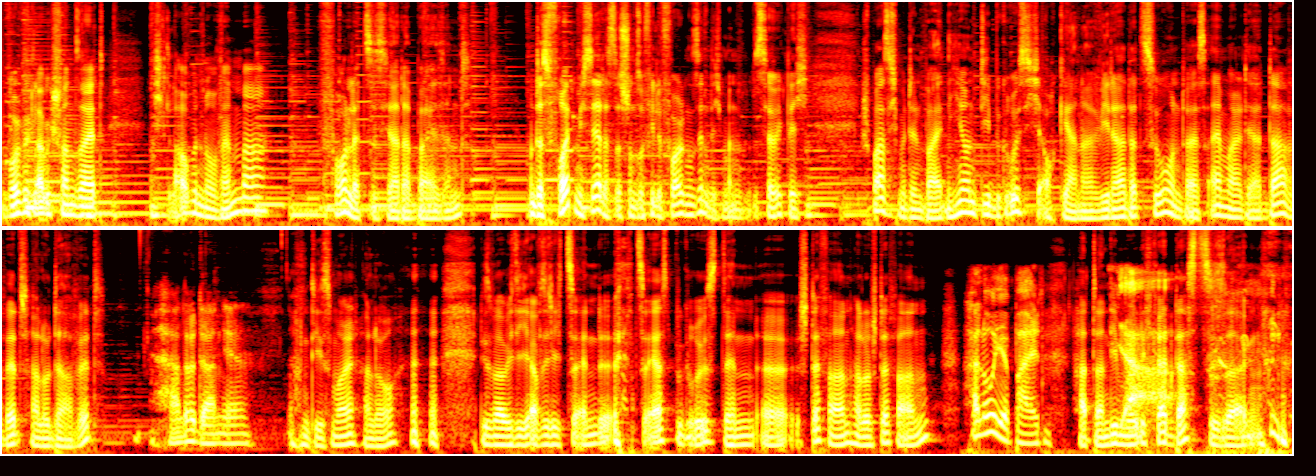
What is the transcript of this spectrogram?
obwohl wir, glaube ich, schon seit, ich glaube, November vorletztes Jahr dabei sind. Und das freut mich sehr, dass das schon so viele Folgen sind. Ich meine, es ist ja wirklich spaßig mit den beiden hier und die begrüße ich auch gerne wieder dazu. Und da ist einmal der David. Hallo David. Hallo Daniel. Und diesmal, hallo, diesmal habe ich dich absichtlich zu Ende, zuerst begrüßt, denn äh, Stefan, hallo Stefan. Hallo ihr beiden. Hat dann die ja. Möglichkeit, das zu sagen.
